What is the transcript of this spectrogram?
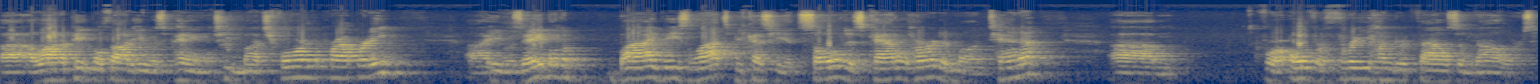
Uh, a lot of people thought he was paying too much for the property. Uh, he was able to buy these lots because he had sold his cattle herd in Montana um, for over $300,000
